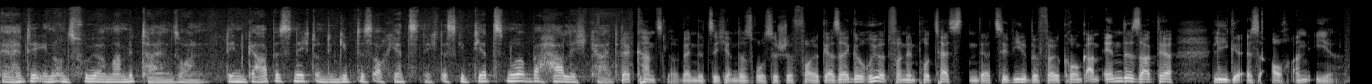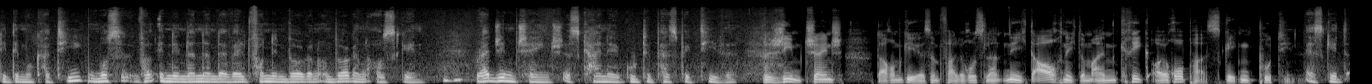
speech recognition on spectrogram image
der hätte ihn uns früher mal mitteilen sollen. Den gab es nicht und den gibt es auch jetzt nicht. Es gibt jetzt nur Beharrlichkeit. Der Kanzler wendet sich an das russische Volk. Er sei gerührt von den Protesten der Zivilbevölkerung. Am Ende, sagt er, liege es auch an ihr. Die Demokratie muss von in den Ländern der Welt von den Bürgern und Bürgern ausgehen. Mhm. Regime Change ist keine gute Perspektive. Regime Change Darum gehe es im Falle Russland nicht, auch nicht um einen Krieg Europas gegen Putin. Es geht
